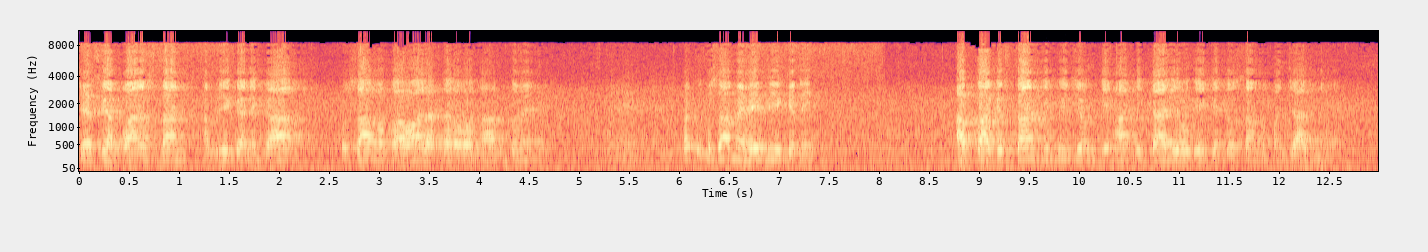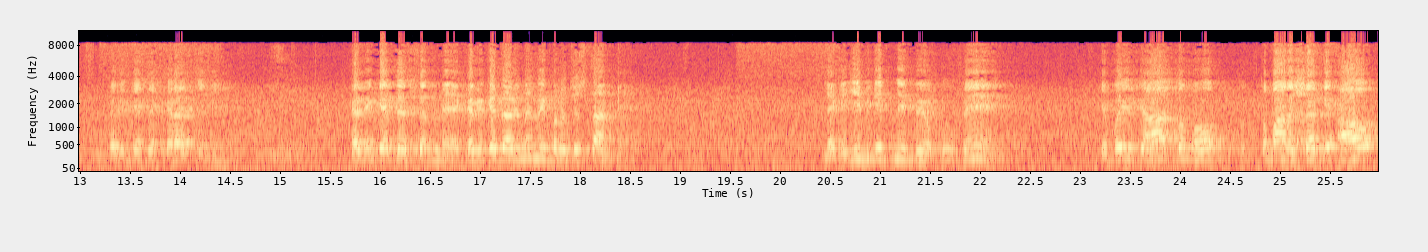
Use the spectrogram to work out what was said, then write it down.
جیسے افغانستان، امریکہ نے کہا اساموں کا حوالہ کرو ورنہ ہم تمہیں پتہ اسامہ ہے بھی کہ نہیں؟ اب پاکستان کے پیچھے ان کی آنکھیں کالی ہو گئی کہ تو اسامہ پنجاب میں ہے۔ کبھی کہتے کراچی میں ہے۔ کبھی کہتے سندھ میں ہے۔ کبھی کہتے نہیں، بلوچستان میں ہے۔ لیکن یہ بھی اتنے بیوقوف ہیں کہ بھائی جہاں تم ہو تمہارا شک آؤ،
